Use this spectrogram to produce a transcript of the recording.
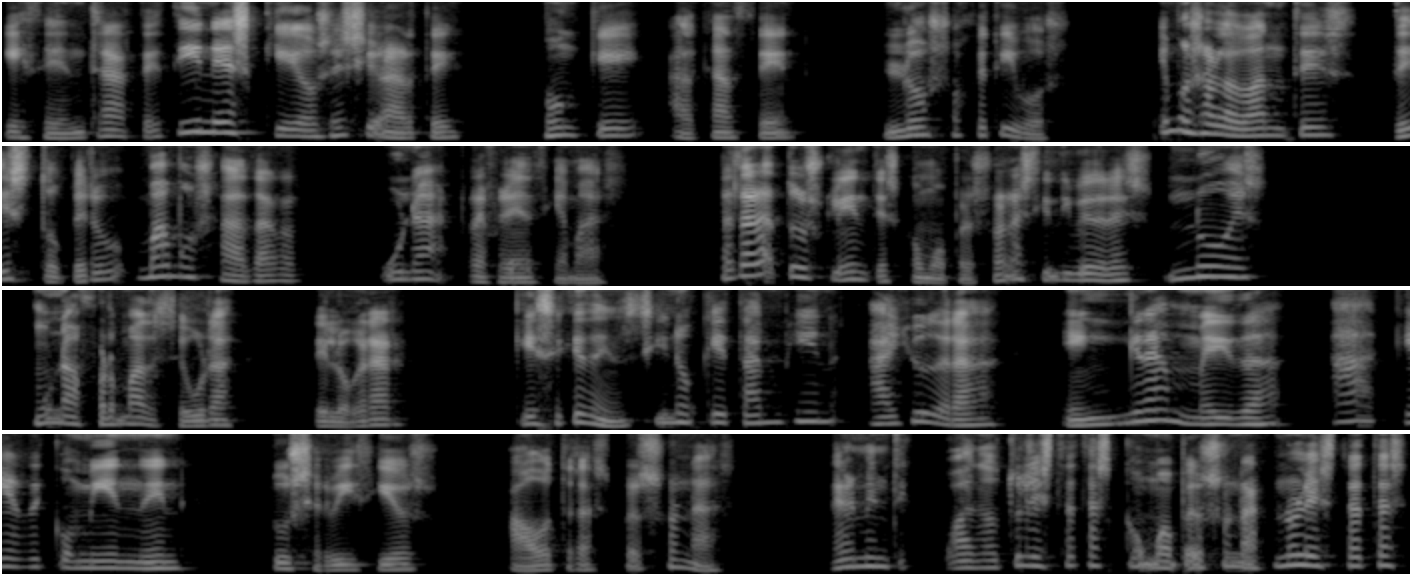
que centrarte, tienes que obsesionarte con que alcancen los objetivos. Hemos hablado antes de esto, pero vamos a dar una referencia más. Tratar a tus clientes como personas individuales no es una forma de segura de lograr que se queden, sino que también ayudará en gran medida a que recomienden tus servicios a otras personas. Realmente cuando tú les tratas como personas, no les tratas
